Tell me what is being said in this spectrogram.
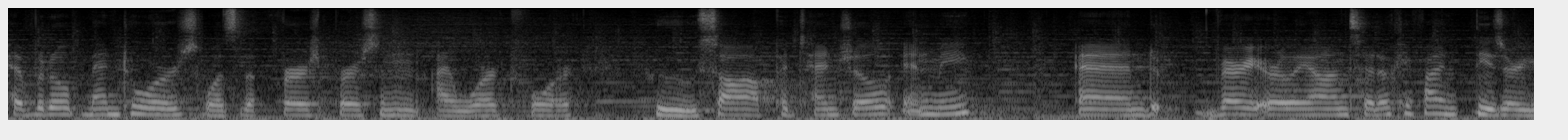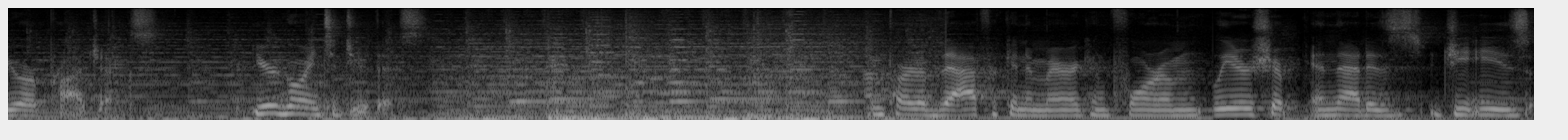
pivotal mentors was the first person I worked for who saw potential in me and very early on said, okay, fine, these are your projects. You're going to do this. I'm part of the African American Forum leadership, and that is GE's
